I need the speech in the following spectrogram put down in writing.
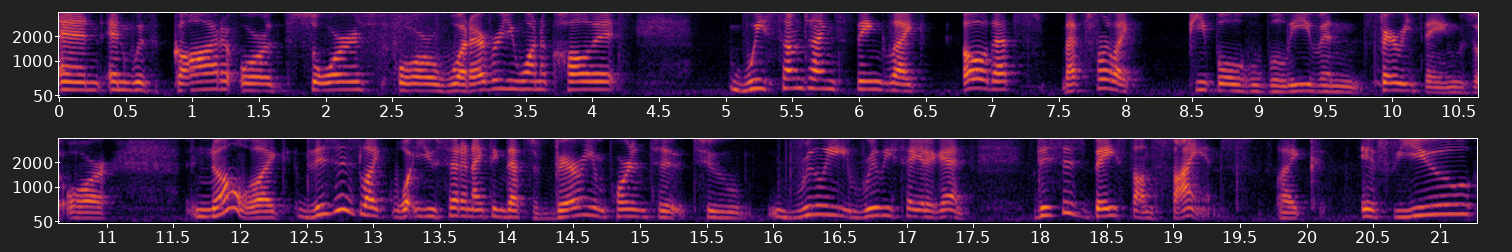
and and with God or source or whatever you want to call it, we sometimes think like, oh, that's that's for like people who believe in fairy things or no like this is like what you said and i think that's very important to to really really say it again. This is based on science. Like if you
